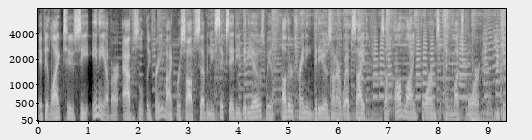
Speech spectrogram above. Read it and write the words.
If you'd like to see any of our absolutely free Microsoft 7680 videos, we have other training videos on our website, some online forums, and much more. You can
